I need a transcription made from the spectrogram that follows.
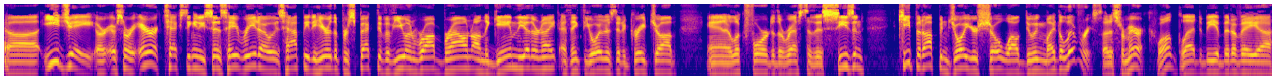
Uh, EJ, or, or, sorry, Eric texting and he says, Hey, Reid, I was happy to hear the perspective of you and Rob Brown on the game the other night. I think the Oilers did a great job, and I look forward to the rest of this season. Keep it up. Enjoy your show while doing my deliveries. That is from Eric. Well, glad to be a bit of a, uh,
